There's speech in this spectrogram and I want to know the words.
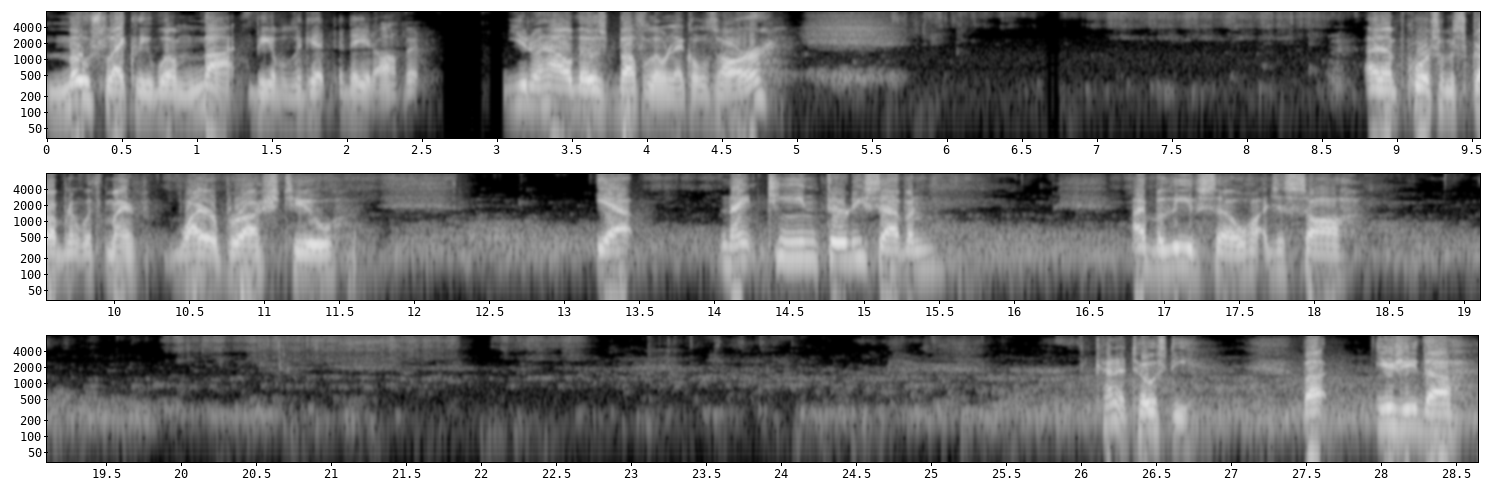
most likely will not be able to get the date off it. You know how those buffalo nickels are. And of course, I'm scrubbing it with my wire brush too. Yeah, 1937. I believe so. I just saw. Kind of toasty. But usually the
